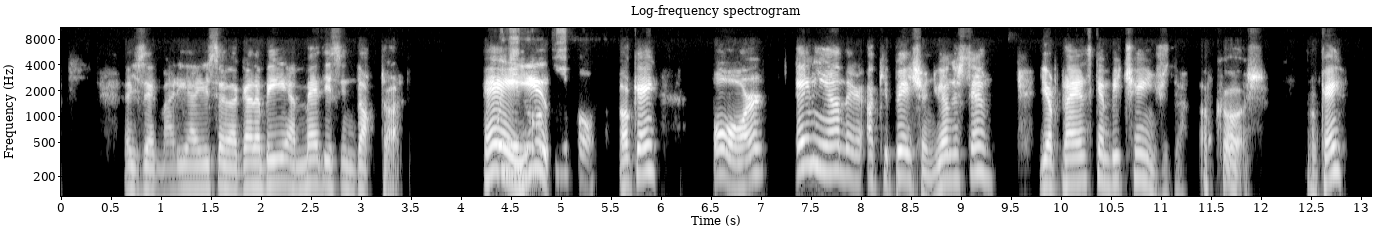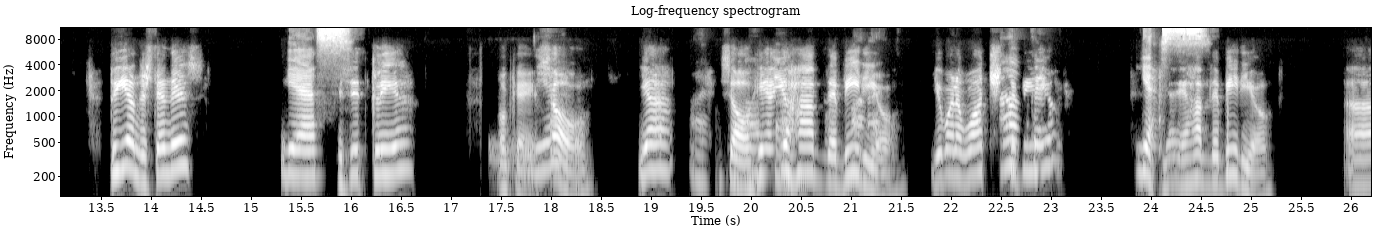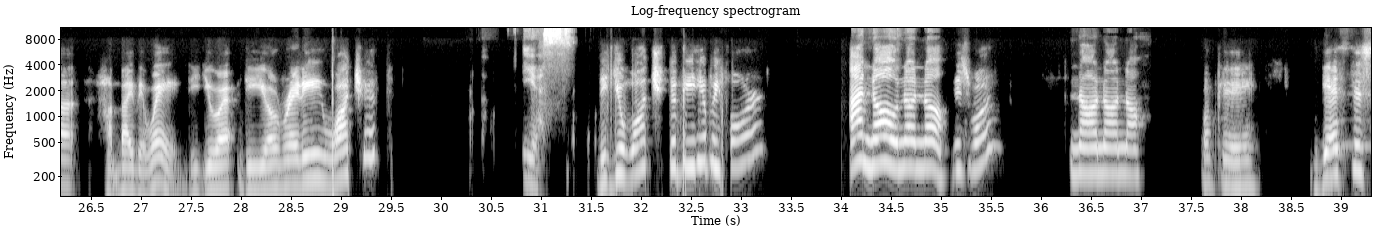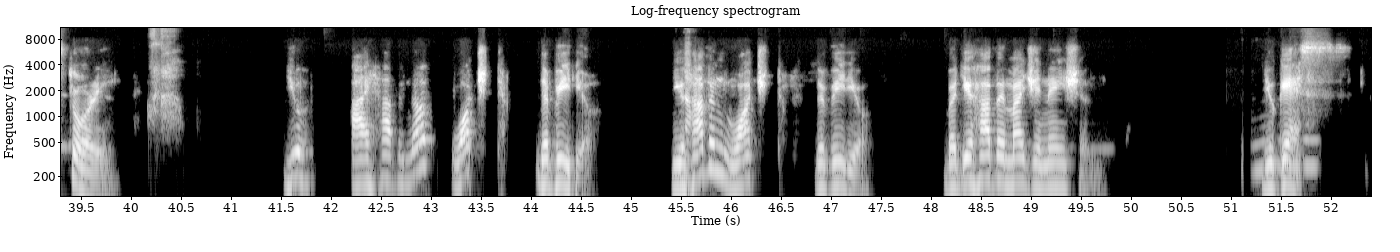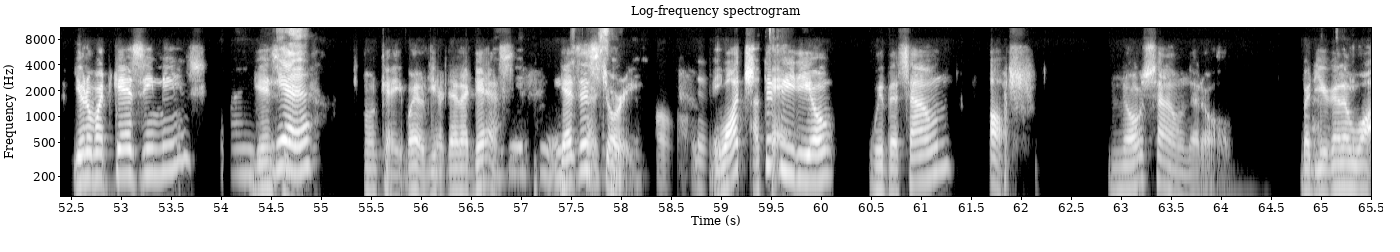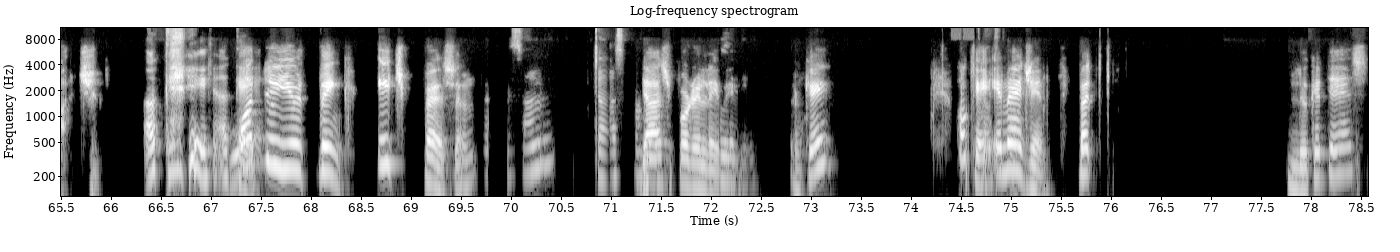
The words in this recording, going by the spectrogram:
And you said, Maria, you said, I'm gonna be a medicine doctor. Hey, you, people. okay? Or any other occupation, you understand? Your plans can be changed, of course, okay? Do you understand this? Yes. Is it clear? Okay, Yeah. so, yeah, so here you have the video. You wanna watch the video? Yes. Yeah, you have the video. Uh, by the way, did you, uh, did you already watch it? Yes. Did you watch the video before? Ah, no, no, no, This one? no, no, no. Okay, guess the story. You, I have not watched the video. You No. haven't watched the video, but you have imagination. You Mm, guess. You know what guessing means? guessing. Yeah. Okay, well, you're gonna guess. Guess the story. before living. Watch the video with the sound off. No sound at all. But you're gonna watch. Okay, okay. What do you think each person Some does for does living- for a living? living. Okay? Okay, imagine, but look at this.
